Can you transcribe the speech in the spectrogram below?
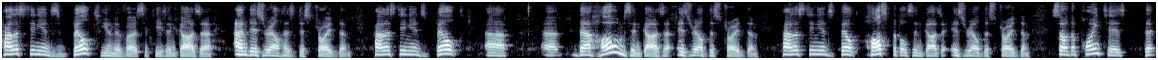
Palestinians built universities in gaza and israel has destroyed them. Palestinians built uh, uh, their homes in gaza israel destroyed them palestinians built hospitals in gaza israel destroyed them so the point is that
